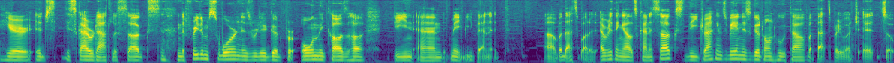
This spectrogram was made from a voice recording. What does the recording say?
here. It's The Skyward Atlas sucks. the Freedom Sworn is really good for only Kazuha, Jean, and maybe Bennett. Uh, but that's about it. Everything else kind of sucks. The Dragon's Bane is good on Hu Tao, but that's pretty much it. So,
